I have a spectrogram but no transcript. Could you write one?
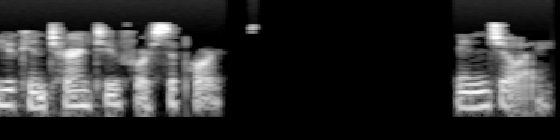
you can turn to for support. Enjoy.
